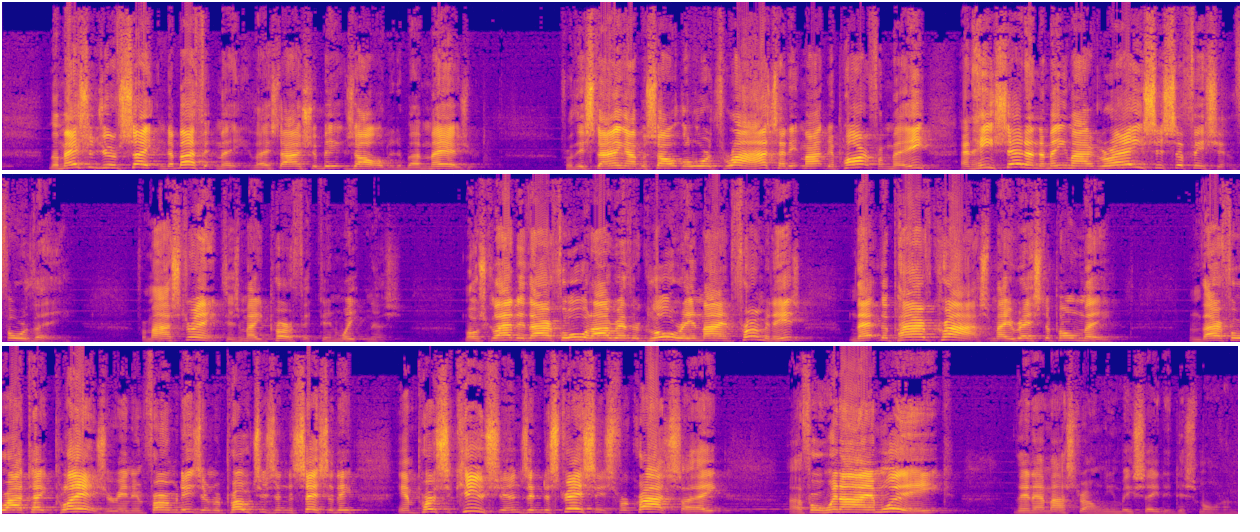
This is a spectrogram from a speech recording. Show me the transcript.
the messenger of Satan to buffet me, lest I should be exalted above measure. For this thing I besought the Lord thrice that it might depart from me. And he said unto me, My grace is sufficient for thee. For my strength is made perfect in weakness. Most gladly, therefore, would I rather glory in my infirmities, that the power of Christ may rest upon me. And therefore, I take pleasure in infirmities and reproaches and necessity, in persecutions and distresses for Christ's sake. Uh, for when I am weak, then am I strong. You can be seated this morning.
